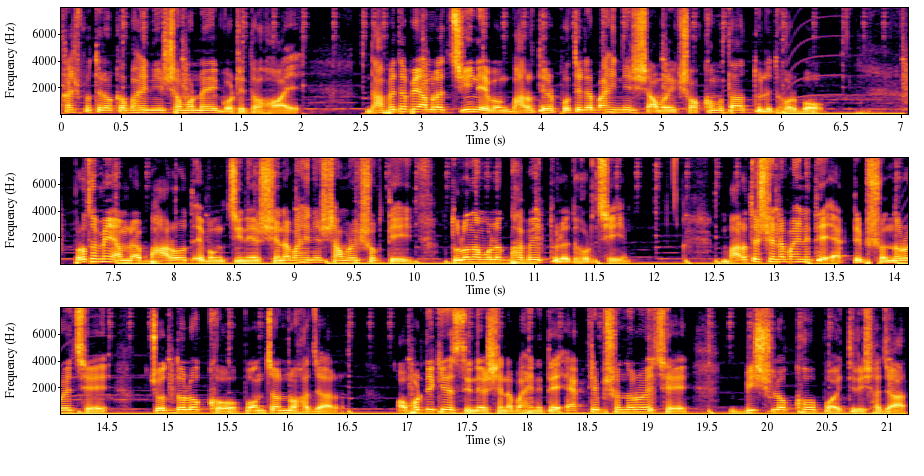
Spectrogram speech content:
আকাশ প্রতিরক্ষা বাহিনীর সমন্বয়ে গঠিত হয়। ধাপে ধাপে আমরা চীন এবং ভারতের প্রতিটা বাহিনীর সামরিক সক্ষমতা তুলে ধরব। প্রথমে আমরা ভারত এবং চীনের সেনাবাহিনীর সামরিক শক্তি তুলনামূলকভাবে তুলে ধরছি। ভারতের সেনাবাহিনীতে অ্যাক্টিভ সৈন্য রয়েছে চোদ্দ লক্ষ পঞ্চান্ন হাজার। অপরদিকে চীনের সেনাবাহিনীতে অ্যাক্টিভ সৈন্য রয়েছে বিশ লক্ষ পঁয়ত্রিশ হাজার।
